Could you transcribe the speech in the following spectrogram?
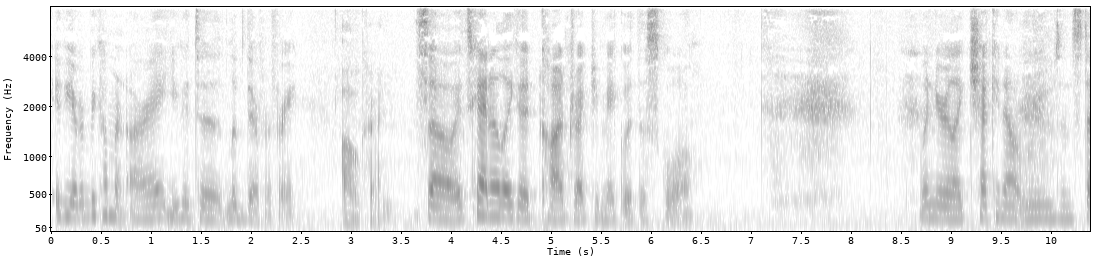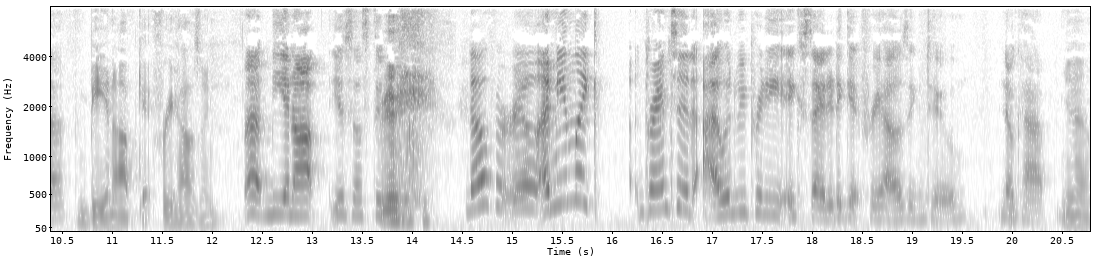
If you ever become an RA, you get to live there for free. Oh, okay. So it's kind of like a contract you make with the school. When you're like checking out rooms and stuff. Be an op, get free housing. Uh, be an op. You're so stupid. no, for real. I mean, like, granted, I would be pretty excited to get free housing too. No cap. yeah.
